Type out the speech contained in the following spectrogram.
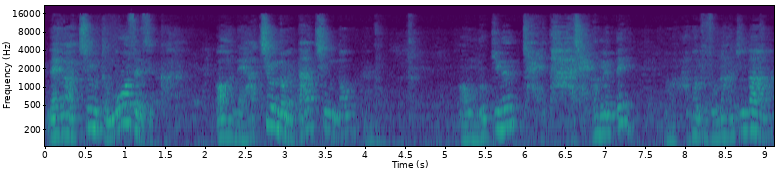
내가 아침부터 무엇을 했을까? 어, 내 아침 운동했다. 아침 운동. 어, 물기는 잘 다 잘 먹는데 어, 아무도 돈을 안 준다.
